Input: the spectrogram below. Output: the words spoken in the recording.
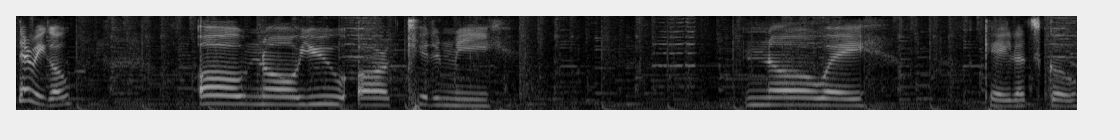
There we go. Oh no, you are kidding me. No way. Okay, let's go.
